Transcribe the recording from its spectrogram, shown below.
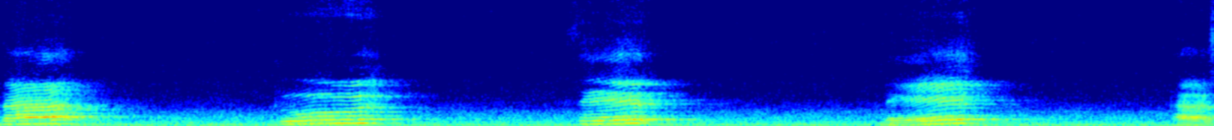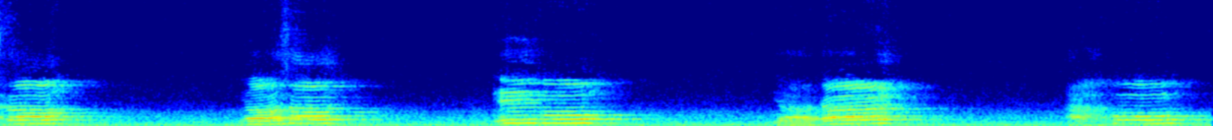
하나, 둘, 셋, 넷, 다섯, 여섯, 일곱, 여덟, 아홉,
